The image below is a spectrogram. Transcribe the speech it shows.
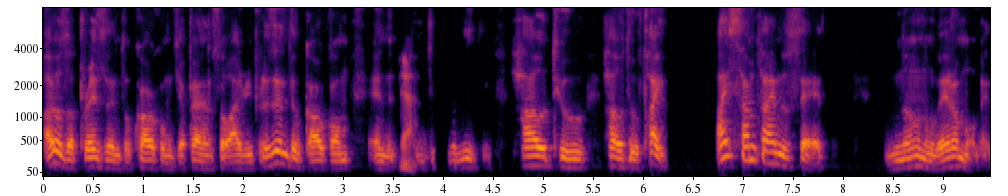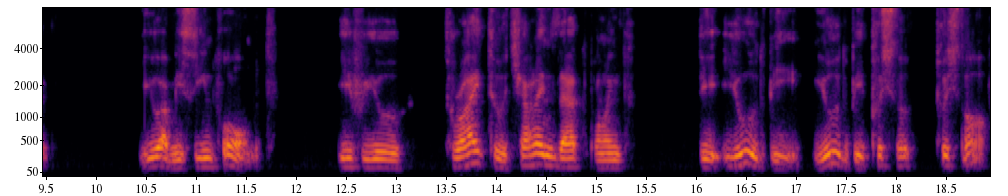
I was a president of Qualcomm Japan, so I represented Qualcomm and yeah. how to how to fight. I sometimes said, "No, no, wait a moment. You are misinformed. If you try to challenge that point, the, you would be you would be pushed pushed off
